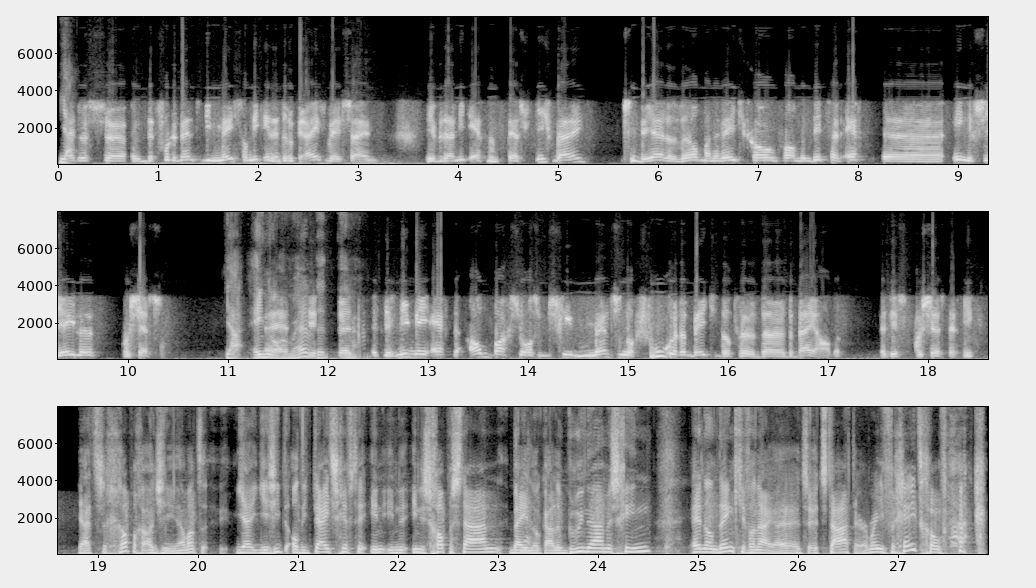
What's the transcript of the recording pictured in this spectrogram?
Ja. dus uh, de, voor de mensen die meestal niet in de drukkerij geweest zijn, die hebben daar niet echt een perspectief bij. Misschien ben jij dat wel, maar dan weet je gewoon van dit zijn echt uh, industriële processen. Ja, enorm. Uh, hè? Het is, het is, niet meer echt de ambacht zoals misschien mensen nog vroeger een beetje dat we er, erbij hadden. Het is procestechniek. Ja, het is grappig, Angelina. Want ja, je ziet al die tijdschriften in, in, in de schappen staan. Bij je Ja. lokale Bruna misschien. En dan denk je van, nou ja, het, het staat er. Maar je vergeet gewoon vaak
